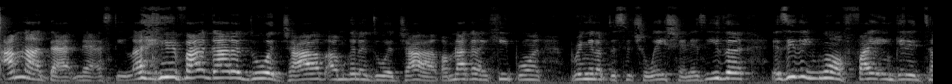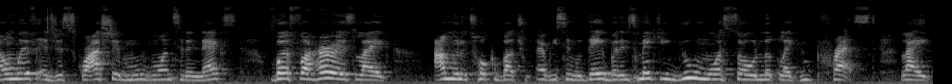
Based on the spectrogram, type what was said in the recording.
i'm not that nasty like if i gotta do a job i'm gonna do a job i'm not gonna keep on bringing up the situation. It's either it's either you want to fight and get it done with and just squash it move on to the next. But for her it's like i'm gonna talk about you every single day but it's making you more so look like you pressed. Like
